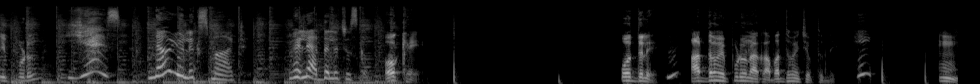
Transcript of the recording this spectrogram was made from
ఇప్పుడు? Yes now you look smart వెళ్ళి అద్దంలో చూసుకో. ఓకే. వద్దులే. అర్థం ఎప్పుడు నాకు అబద్ధమే చెప్తుంది. హే. మ్.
